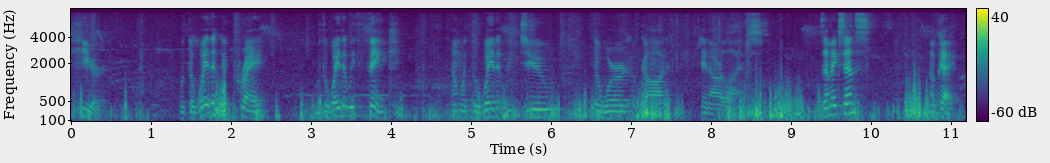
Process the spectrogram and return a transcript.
here. With the way that we pray, with the way that we think, and with the way that we do the Word of God in our lives. Does that make sense? Okay.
